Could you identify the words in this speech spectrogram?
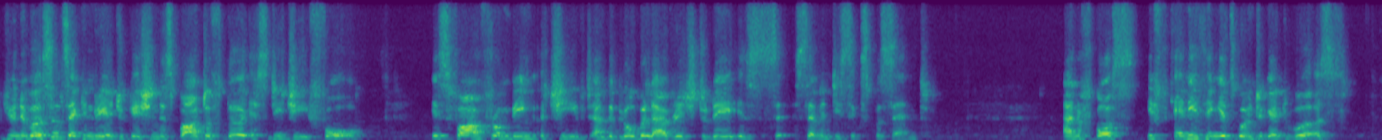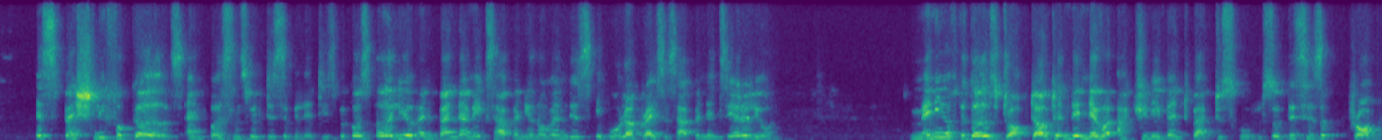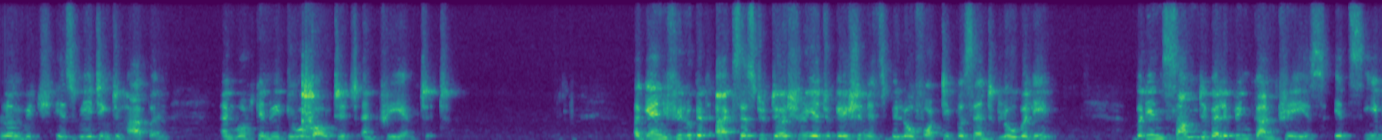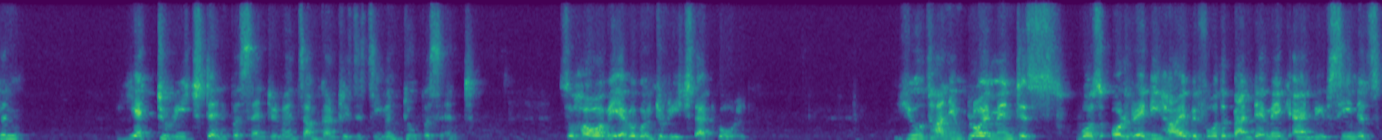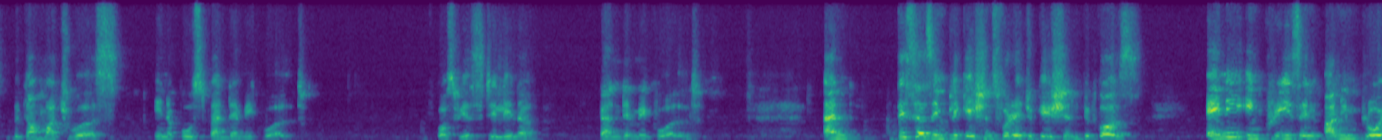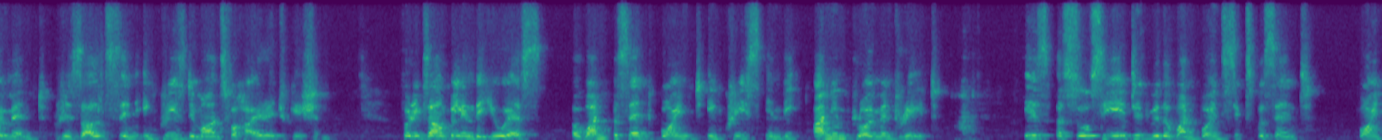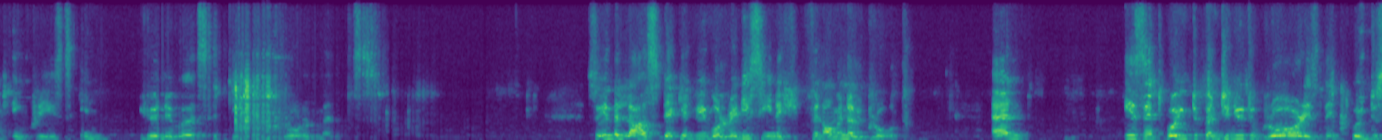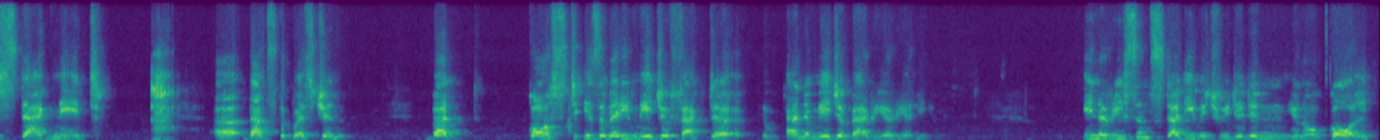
Universal secondary education is part of the SDG 4 is far from being achieved and the global average today is 76%. And of course, if anything, it's going to get worse, especially for girls and persons with disabilities, because earlier when pandemics happened, you know, when this Ebola crisis happened in Sierra Leone, many of the girls dropped out and they never actually went back to school. So this is a problem which is waiting to happen and what can we do about it and preempt it. Again, if you look at access to tertiary education, it's below 40% globally. But in some developing countries, it's even yet to reach 10%. You know, in some countries, it's even 2%. So how are we ever going to reach that goal? Youth unemployment is was already high before the pandemic, and we've seen it's become much worse in a post-pandemic world. Of course, we are still in a pandemic world. And this has implications for education because any increase in unemployment results in increased demands for higher education. For example, in the US, a 1% point increase in the unemployment rate is associated with a 1.6% point increase in university enrollments. So in the last decade, we've already seen a phenomenal growth. And is it going to continue to grow or is it going to stagnate? Uh, that's the question. But cost is a very major factor and a major barrier really. In a recent study which we did in, you know, COL,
